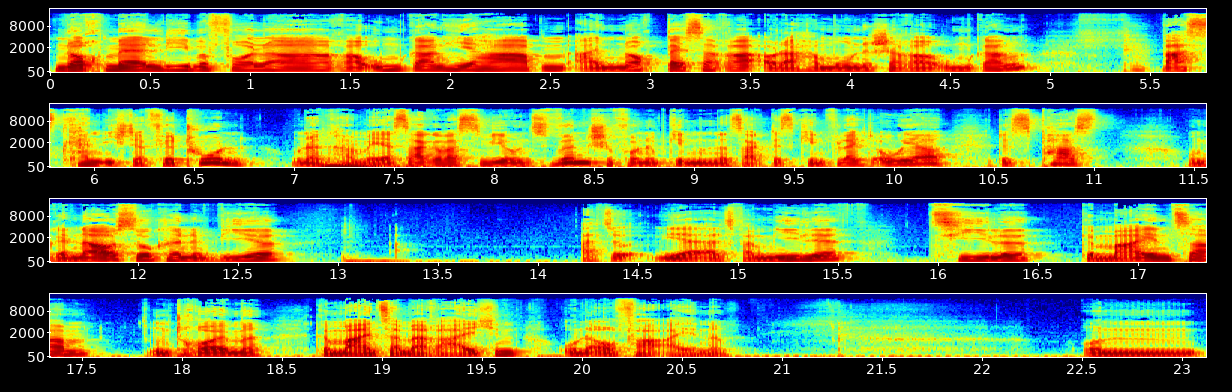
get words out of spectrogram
noch mehr liebevollerer Umgang hier haben, ein noch besserer oder harmonischerer Umgang. Was kann ich dafür tun? Und dann kann man ja sagen, was wir uns wünschen von dem Kind. Und dann sagt das Kind vielleicht, oh ja, das passt. Und genau so können wir, also wir als Familie, Ziele gemeinsam und Träume gemeinsam erreichen und auch vereinen. Und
